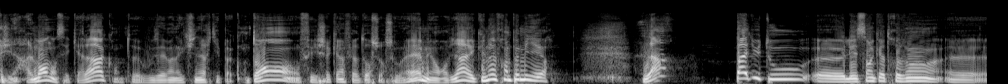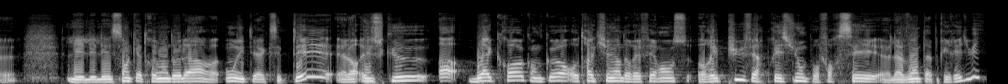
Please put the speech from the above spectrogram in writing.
Généralement, dans ces cas-là, quand vous avez un actionnaire qui n'est pas content, on fait, chacun fait un tour sur soi-même, et on revient avec une offre un peu meilleure. Là, pas du tout. Euh, les 180, euh, les, les, 180 dollars ont été acceptés. Alors, est-ce que ah, BlackRock, encore autre actionnaire de référence, aurait pu faire pression pour forcer euh, la vente à prix réduit?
